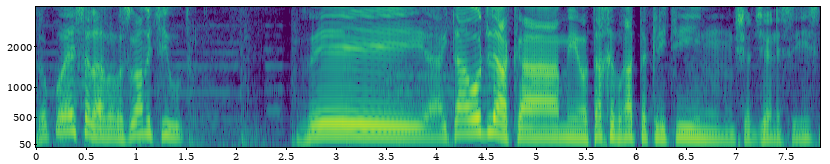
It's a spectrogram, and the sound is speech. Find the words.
לא כועס עליו, אבל זו המציאות. והייתה עוד להקה מאותה חברת תקליטים של ג'נסיס,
